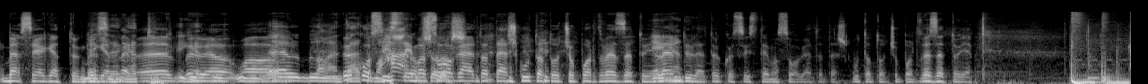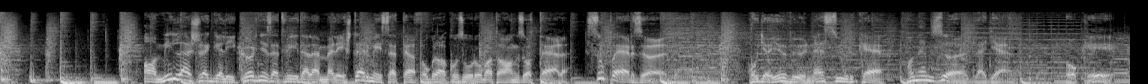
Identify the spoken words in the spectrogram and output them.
Beszélgettünk, Beszélgettünk igen. igen. Ő a, a ökoszisztéma szolgáltatás kutatócsoport vezetője, igen. lendület ökoszisztéma szolgáltatás kutatócsoport vezetője. A Millás reggeli környezetvédelemmel és természettel foglalkozó rovata hangzott el. Superzöld! Hogy a jövő ne szürke, hanem zöld legyen. Oké? Okay?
